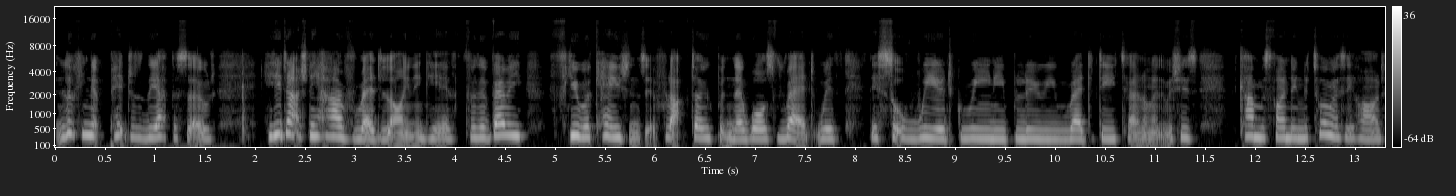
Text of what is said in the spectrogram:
looking at pictures of the episode, he did actually have red lining here. For the very few occasions it flapped open, there was red with this sort of weird greeny, bluey red detail on it, which is the camera's finding notoriously hard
